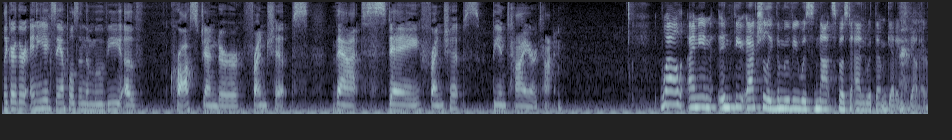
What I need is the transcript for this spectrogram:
Like are there any examples in the movie of cross-gender friendships that stay friendships the entire time? Well, I mean, in the- actually, the movie was not supposed to end with them getting together.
